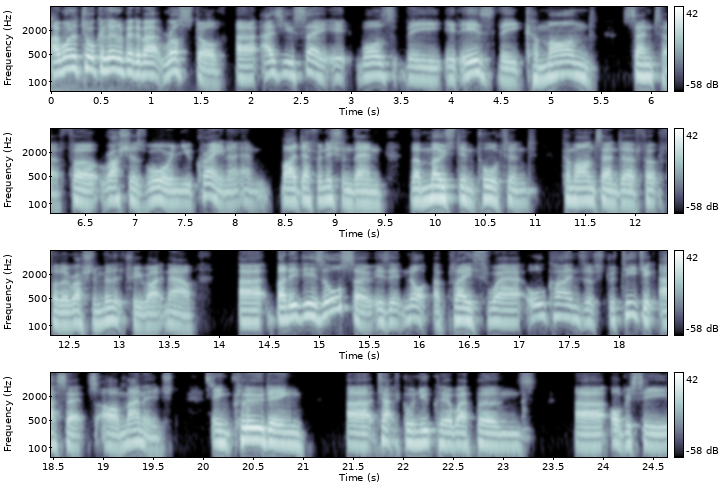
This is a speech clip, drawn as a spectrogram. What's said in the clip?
I want to talk a little bit about Rostov. Uh, as you say, it was the it is the command center for Russia's war in Ukraine, and by definition, then the most important command center for, for the Russian military right now. Uh, but it is also, is it not, a place where all kinds of strategic assets are managed, including uh, tactical nuclear weapons, uh, obviously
